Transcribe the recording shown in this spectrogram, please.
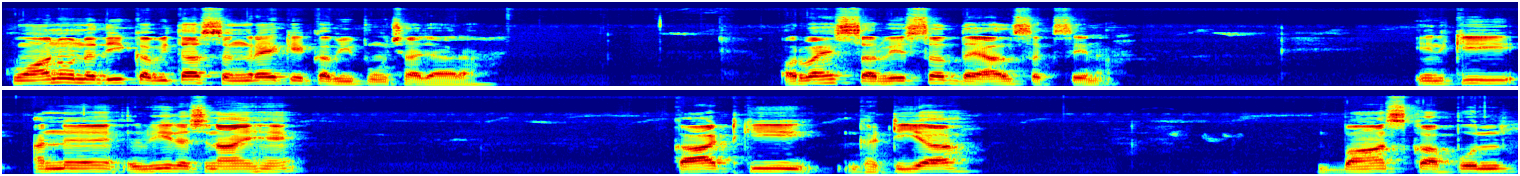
कुआनो नदी कविता संग्रह के कवि पूछा जा रहा है, और वह सर्वेश्वर दयाल सक्सेना। इनकी अन्य भी रचनाएँ हैं। काठ की घटिया, बाँस का पुल,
